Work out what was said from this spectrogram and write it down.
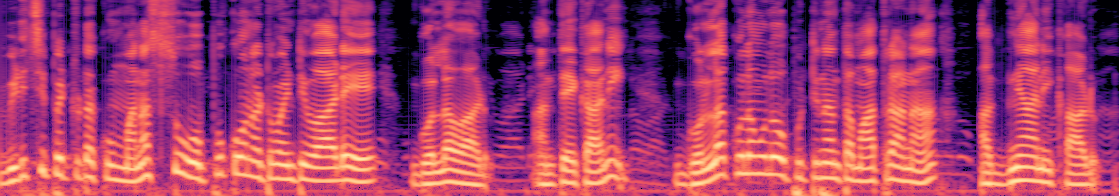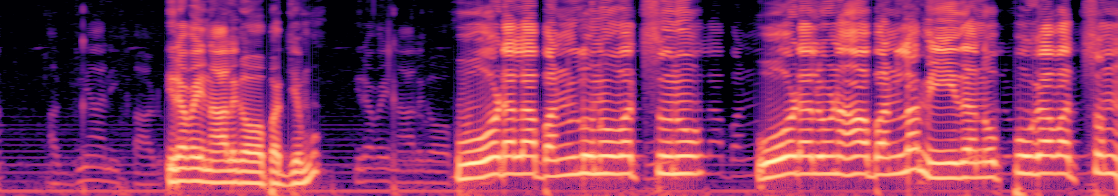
విడిచిపెట్టుటకు మనస్సు ఒప్పుకోనటువంటి వాడే గొల్లవాడు. అంతేకాని గొల్ల కులములో పుట్టినంత మాత్రాన అజ్ఞాని కాడు. ఇరవై నాలుగవ పద్యము. ఓడల బండ్లును వచ్చును ఓడలు నా బండ్ల మీద నొప్పుగా వచ్చున్.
